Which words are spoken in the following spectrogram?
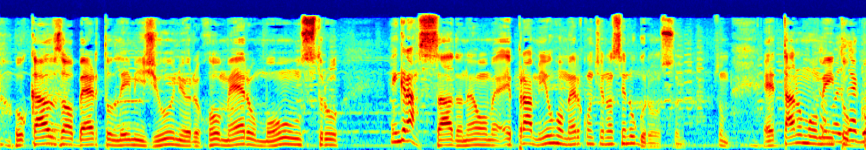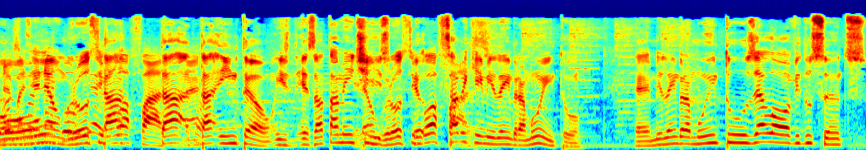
o Carlos Alberto Leme Júnior, Romero Monstro. É engraçado, né? É, pra mim, o Romero continua sendo grosso. É, tá no momento mas é bom. grosso, Mas ele é um grosso e em aí? boa fase, tá, né? tá- então, ex- exatamente Ele é um isso. grosso Eu- boa Sabe fase. quem me lembra muito? É, me lembra muito o Zé Love do Santos.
